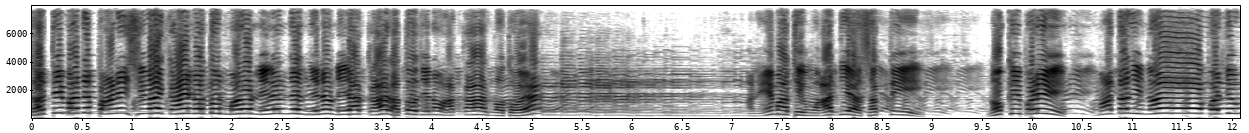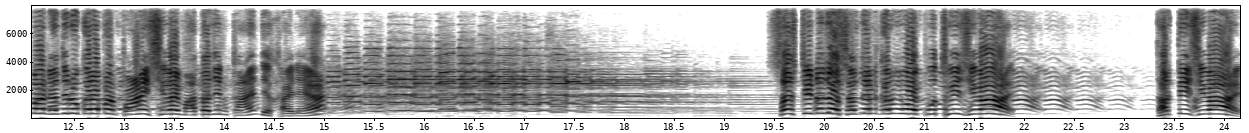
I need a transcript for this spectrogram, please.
ધરતી માથે પાણી સિવાય કાંઈ નહોતું. મારો નિરંજન જેનો નિરાકાર હતો, જેનો આકાર નહોતો, હે. અને એમાંથી હું આદ્ય શક્તિ નોખી પડી. માતાજી ન પરજુમાં નજરું કરે, પણ પાણી સિવાય માતાજીને કાંઈ દેખાય ને હે. સૃષ્ટિનું જો સર્જન કરવું હોય પૃથ્વી સિવાય, ધરતી સિવાય,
